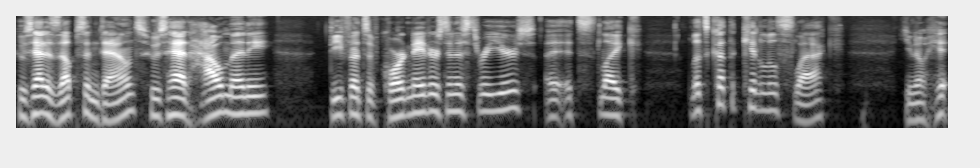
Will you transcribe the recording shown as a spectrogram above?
who's had his ups and downs, who's had how many defensive coordinators in his three years? It's like, let's cut the kid a little slack. You know, hi-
